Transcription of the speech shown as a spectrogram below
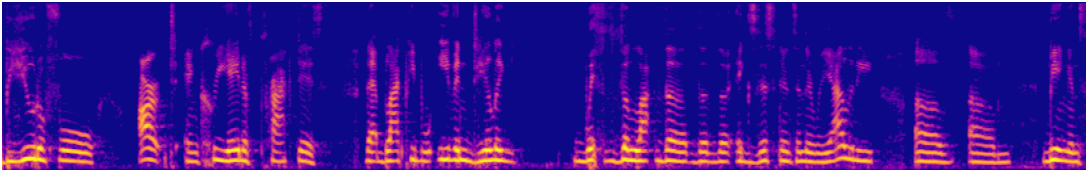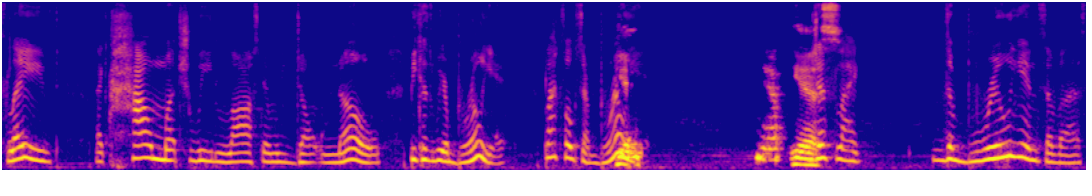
beautiful art and creative practice that black people even dealing with the the the, the existence and the reality of um, being enslaved like how much we lost and we don't know because we're brilliant. Black folks are brilliant Yep. Yes. just like the brilliance of us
